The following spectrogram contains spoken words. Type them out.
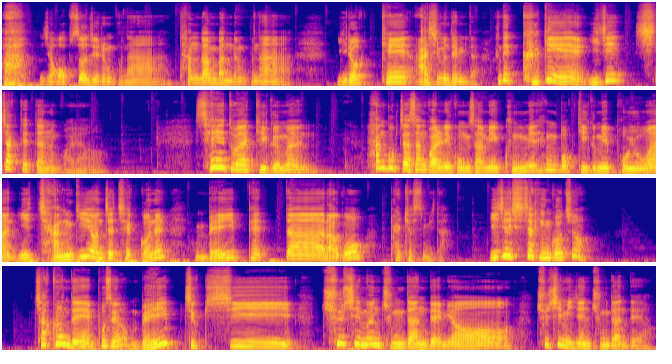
아, 이제 없어지는구나. 탕감받는구나. 이렇게 아시면 됩니다. 근데 그게 이제 시작됐다는 거예요. 새 도약 기금은 한국자산관리공사 및 국민행복기금이 보유한 이 장기 연체 채권을 매입했다라고 밝혔습니다. 이제 시작인 거죠? 자, 그런데 보세요. 매입 즉시 추심은 중단되며 추심 이젠 중단돼요.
